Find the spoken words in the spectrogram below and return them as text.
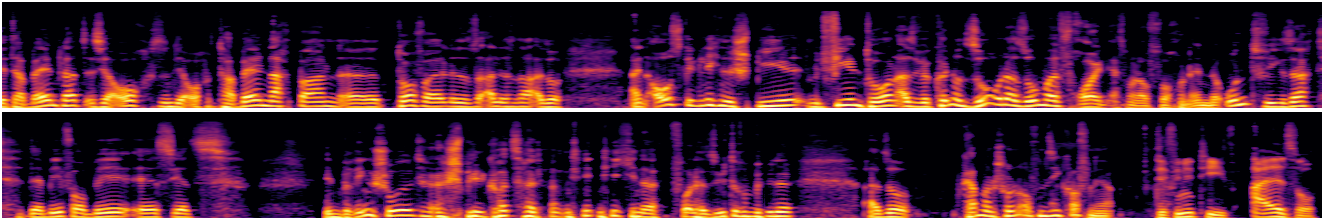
Der Tabellenplatz ist ja auch, sind ja auch Tabellennachbarn, äh, Torverhältnis ist alles nah. Also ein ausgeglichenes Spiel mit vielen Toren. Also wir können uns so oder so mal freuen erstmal aufs Wochenende. Und wie gesagt, der BVB ist jetzt in Bringschuld, spielt Gott sei Dank nicht der, vor der Südtribüne. Also kann man schon auf den Sieg hoffen, ja. Definitiv. Also,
